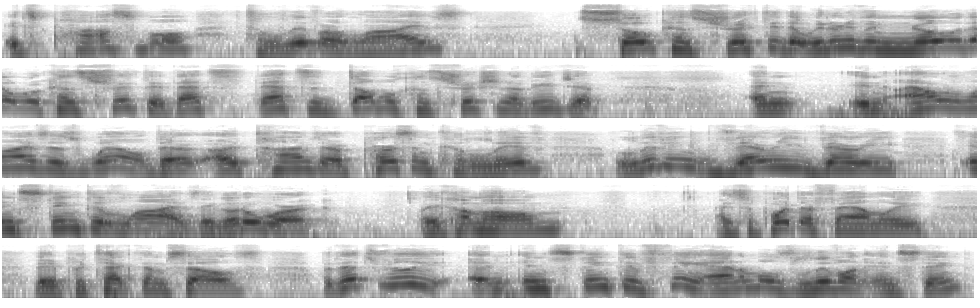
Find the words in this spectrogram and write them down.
It's possible to live our lives so constricted that we don't even know that we're constricted. That's, that's a double constriction of Egypt. And in our lives as well, there are times that a person could live living very, very instinctive lives. They go to work, they come home, they support their family, they protect themselves. But that's really an instinctive thing. Animals live on instinct,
